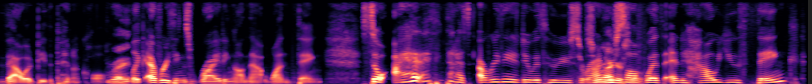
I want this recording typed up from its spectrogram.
that would be the pinnacle. Right. Like everything's riding on that one thing. So I, I think that has everything to do with who you surround, Surround yourself, yourself. with and how you think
